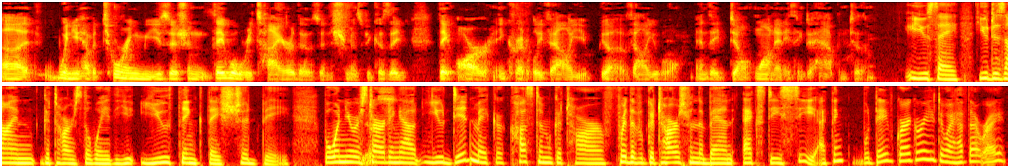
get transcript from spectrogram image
uh, when you have a touring musician, they will retire those instruments because they, they are incredibly value, uh, valuable and they don't want anything to happen to them. you say you design guitars the way that you, think they should be. But when you were starting out, you did make a custom guitar for the guitars from the band XTC. I think, well, Dave Gregory, do I have that right?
